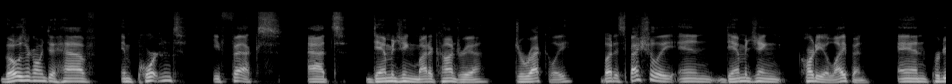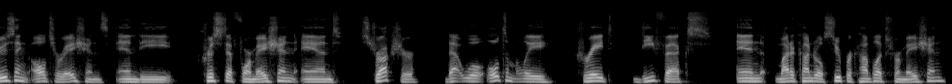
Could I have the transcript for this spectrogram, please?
those are going to have important effects at damaging mitochondria directly, but especially in damaging cardiolipin and producing alterations in the crista formation and structure that will ultimately create defects in mitochondrial supercomplex formation,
